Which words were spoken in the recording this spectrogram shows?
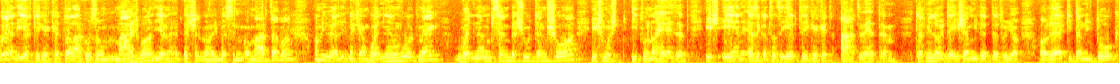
olyan értékeket találkozom másban, ilyen esetben, hogy beszélünk a Mártában, amivel nekem vagy nem volt meg, vagy nem szembesültem soha, és most itt van a helyzet. És én ezeket az értékeket átvehetem. Tehát mind ahogy te is említetted, hogy a, a lelki tanítók,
